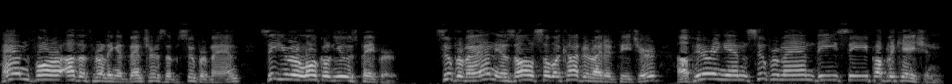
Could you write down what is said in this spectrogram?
And for other thrilling adventures of Superman, see your local newspaper. Superman is also a copyrighted feature appearing in Superman DC publications.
